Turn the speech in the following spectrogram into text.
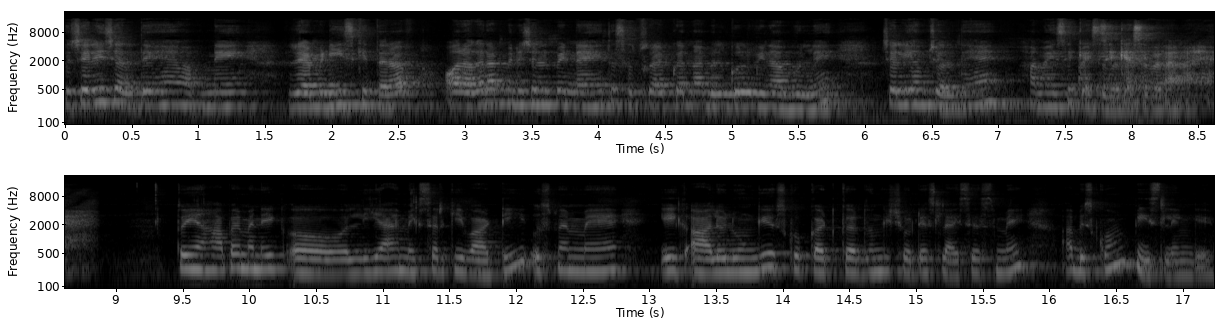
तो चलिए चलते हैं हम अपने रेमेडीज़ की तरफ़। और अगर आप मेरे चैनल पर नए हैं तो सब्सक्राइब करना बिल्कुल भी ना भूलें। चलिए हम चलते हैं। हमें इसे कैसे कैसे बनाना है? तो यहाँ पर मैंने एक लिया है मिक्सर की वाटी। उसमें मैं एक आलू लूँगी उसको कट कर दूँगी छोटे स्लाइसेस में। अब इसको हम पीस लेंगे।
